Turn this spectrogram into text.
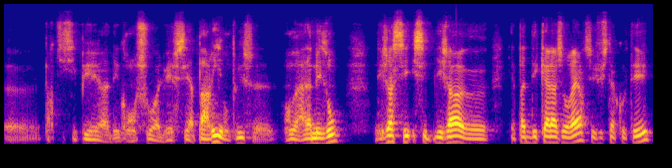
euh, participer à des grands shows à l'UFC à Paris en plus, à la maison. Déjà, il n'y a pas de décalage horaire, c'est juste à côté.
